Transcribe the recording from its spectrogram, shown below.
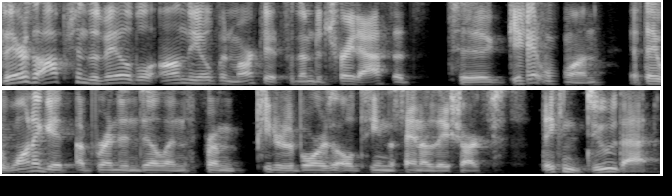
there's options available on the open market for them to trade assets to get one. If they want to get a Brendan Dillon from Peter DeBoer's old team, the San Jose Sharks, they can do that.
